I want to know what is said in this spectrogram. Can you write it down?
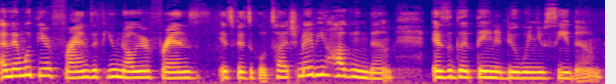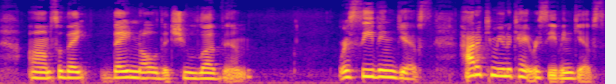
And then with your friends, if you know your friends is physical touch, maybe hugging them is a good thing to do when you see them, um, so they they know that you love them. Receiving gifts. How to communicate receiving gifts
